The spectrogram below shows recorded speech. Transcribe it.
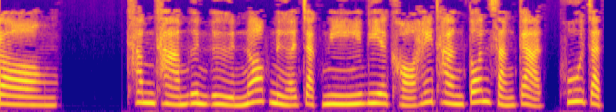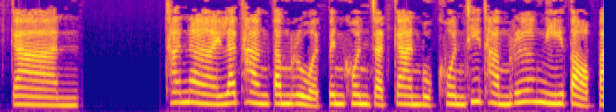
รองคำถามอื่นๆ นอกเหนือจากนี้เบียร์ขอให้ทางต้นสังกัด ผู้จัดการ ทนายและทางตำรวจเป็นคนจัดการบุคคลที่ทำเรื่องนี้ต่อไป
